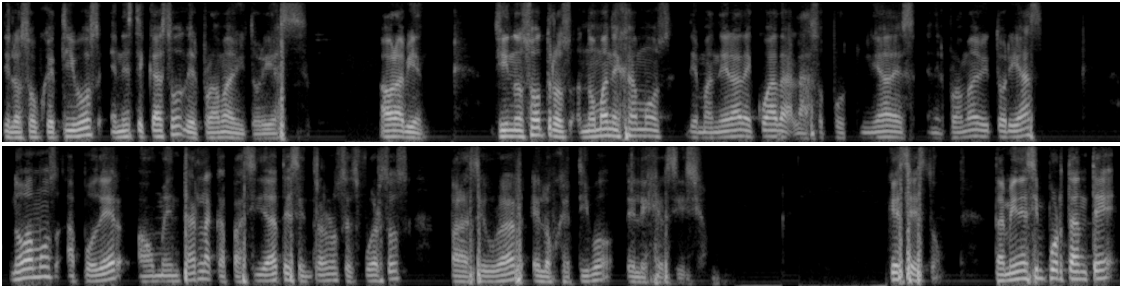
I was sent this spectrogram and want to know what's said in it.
de los objetivos, en este caso del programa de auditorías. Ahora bien, si nosotros no manejamos de manera adecuada las oportunidades en el programa de auditorías, no vamos a poder aumentar la capacidad de centrar los esfuerzos para asegurar el objetivo del ejercicio. ¿Qué es esto? También es importante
